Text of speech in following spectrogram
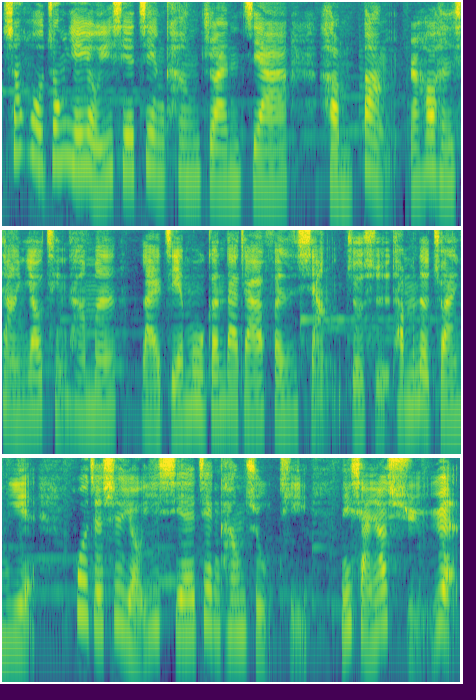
生活中也有一些健康专家很棒，然后很想邀请他们来节目跟大家分享，就是他们的专业，或者是有一些健康主题。你想要许愿，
